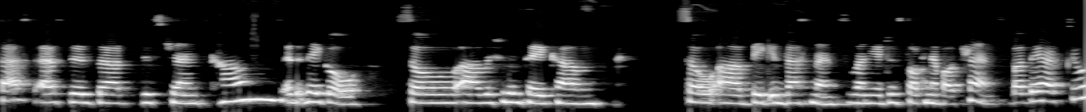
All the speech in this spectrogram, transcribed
fast as this uh, this trend comes, they go. So uh, we shouldn't take um, so uh, big investments when you're just talking about trends. But there are two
